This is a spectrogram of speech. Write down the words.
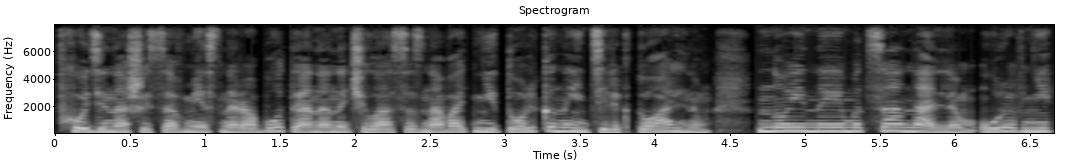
В ходе нашей совместной работы она начала осознавать не только на интеллектуальном, но и на эмоциональном уровне,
